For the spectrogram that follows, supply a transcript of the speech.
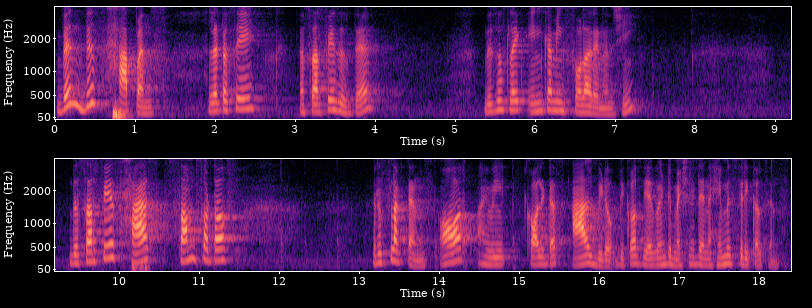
when this happens, let us say a surface is there, this is like incoming solar energy. The surface has some sort of reflectance or I will call it as albedo because we are going to measure it in a hemispherical sense.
